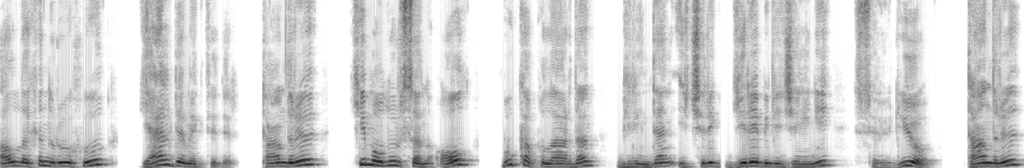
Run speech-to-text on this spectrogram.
Allah'ın ruhu gel demektedir. Tanrı kim olursan ol bu kapılardan birinden içeri girebileceğini söylüyor. Tanrı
